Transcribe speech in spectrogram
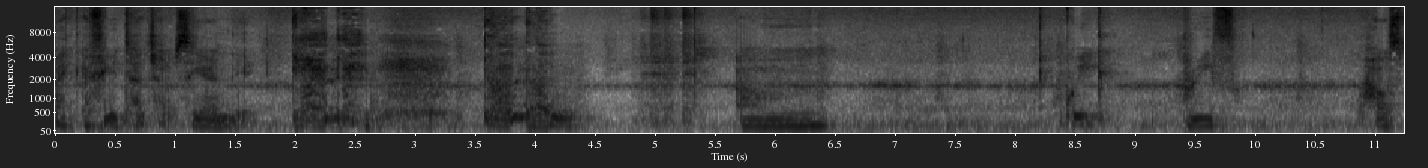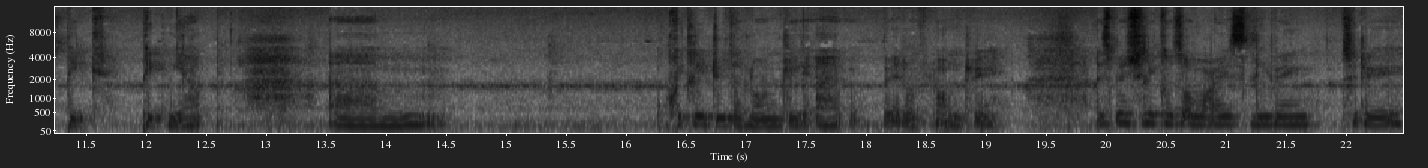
Like a few touch-ups here and there. Um quick brief house pick pick me up um, quickly do the laundry. I have a bit of laundry especially because omar is leaving today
